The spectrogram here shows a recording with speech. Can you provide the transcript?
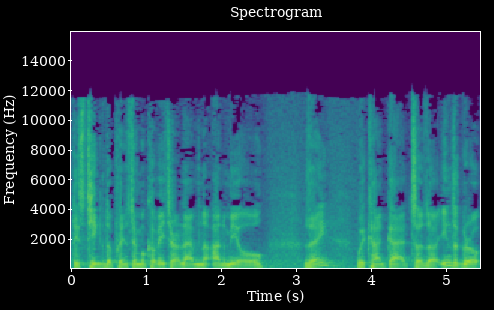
distinct principal curvature lambda and mu, then we can get the integral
